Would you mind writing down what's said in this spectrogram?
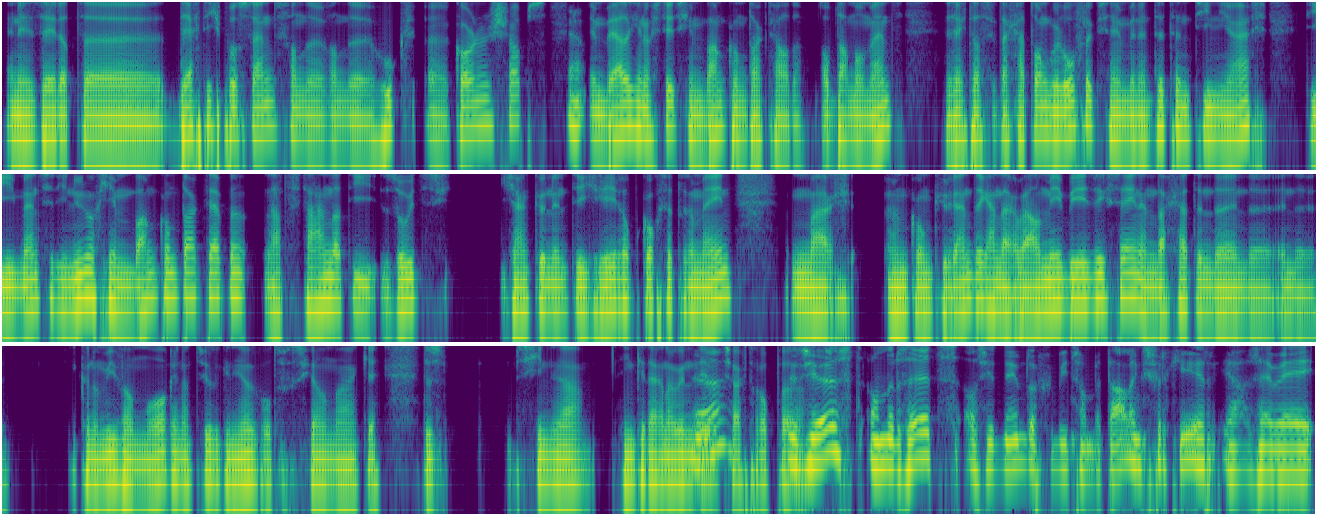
En hij zei dat uh, eh, 30% van de, van de hoek uh, corner shops ja. in België nog steeds geen bankcontact hadden. Op dat moment. Hij zegt dat, dat gaat ongelooflijk zijn binnen dit en tien jaar. Die mensen die nu nog geen bankcontact hebben, laat staan dat die zoiets gaan kunnen integreren op korte termijn. Maar hun concurrenten gaan daar wel mee bezig zijn. En dat gaat in de, in de, in de economie van morgen natuurlijk een heel groot verschil maken. Dus misschien ja, hinken daar nog een ja, deeltje achterop. Uh. Dus juist, anderzijds, als je het neemt op het gebied van betalingsverkeer, ja, zijn wij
